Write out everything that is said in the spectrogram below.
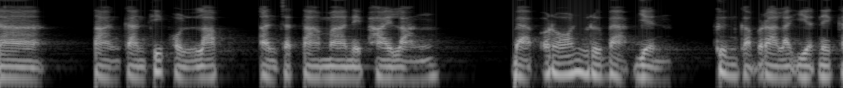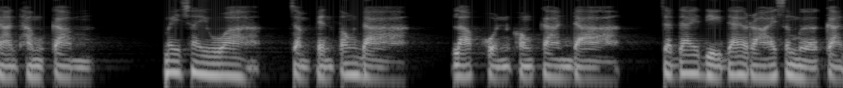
นา ต่างกันที่ผลลัพธ์อันจะตามมาในภายหลัง แบบร้อนหรือแบบเย็นขึ้นกับรายละเอียดในการทำกรรม ไม่ใช่ว่าจำเป็นต้องด่า แล้วผลของการด่าจะได้ดีได้ร้ายเสมอกัน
